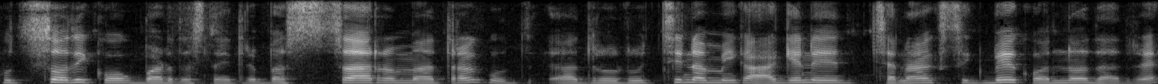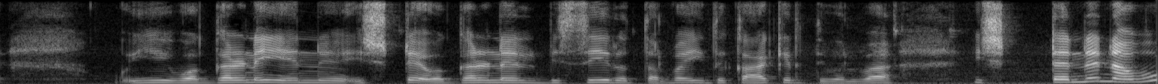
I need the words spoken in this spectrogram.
ಕುದಿಸೋದಕ್ಕೆ ಹೋಗ್ಬಾರ್ದು ಸ್ನೇಹಿತರೆ. ಬಸ್ಸಾರು ಮಾತ್ರ ಕುದ್, ಅದ್ರ ರುಚಿ ನಮಗೆ ಹಾಗೇ ಚೆನ್ನಾಗಿ ಸಿಗಬೇಕು ಅನ್ನೋದಾದರೆ, ಈ ಒಗ್ಗರಣೆ ಏನು ಇಷ್ಟೇ ಒಗ್ಗರಣೆಯಲ್ಲಿ ಬಿಸಿ ಇರುತ್ತಲ್ವ ಇದಕ್ಕೆ ಹಾಕಿರ್ತೀವಲ್ವ, ಇಷ್ಟನ್ನೇ ನಾವು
